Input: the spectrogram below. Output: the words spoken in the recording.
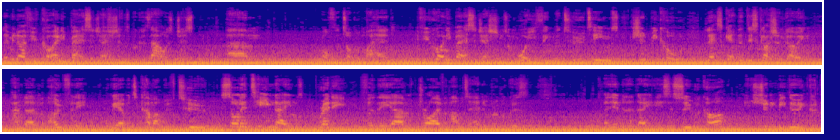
Let me know if you've got any better suggestions because that was just um, off the top of my head. If you've got any better suggestions on what you think the two teams should be called, let's get the discussion going and um, hopefully we'll be able to come up with two solid team names ready for the um, drive up to Edinburgh because at the end of the day, it's a supercar. It shouldn't be doing good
